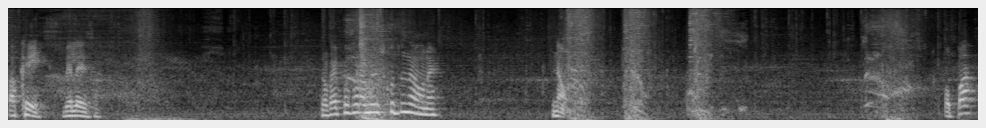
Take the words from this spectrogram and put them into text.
Ok, beleza. Não vai perfurar meu escudo não, né? Não. Opa!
